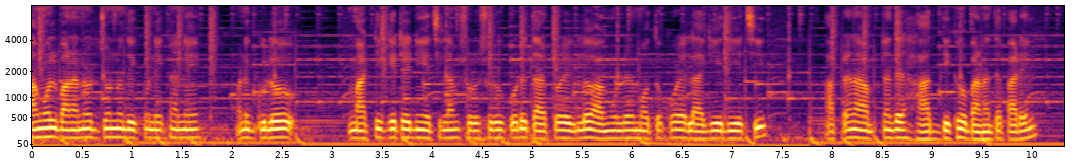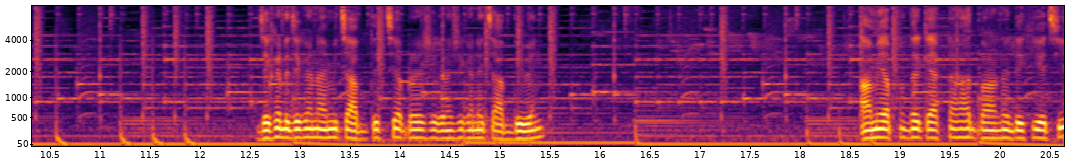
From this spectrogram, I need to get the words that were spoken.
আঙুল বানানোর জন্য দেখুন এখানে অনেকগুলো মাটি কেটে নিয়েছিলাম সরু সরু করে, তারপর এগুলো আঙুলের মতো করে লাগিয়ে দিয়েছি। আপনারা আপনাদের হাত দেখেও বানাতে পারেন। যেখানে যেখানে আমি চাপ দিচ্ছি, আপনারা সেখানে সেখানে চাপ দিবেন। আমি আপনাদেরকে একটা হাত বানানো দেখিয়েছি।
